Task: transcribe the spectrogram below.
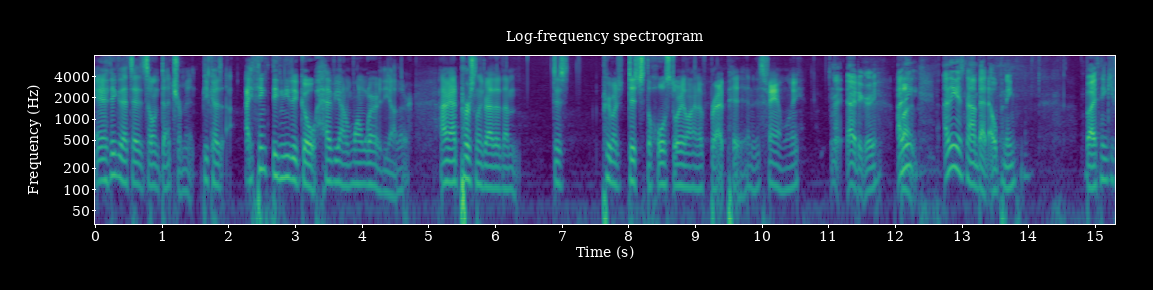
And I think that's at its own detriment because I think they need to go heavy on one way or the other. I mean, I'd personally rather them just pretty much ditch the whole storyline of Brad Pitt and his family. I'd agree. I think I think it's not a bad opening, but I think you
